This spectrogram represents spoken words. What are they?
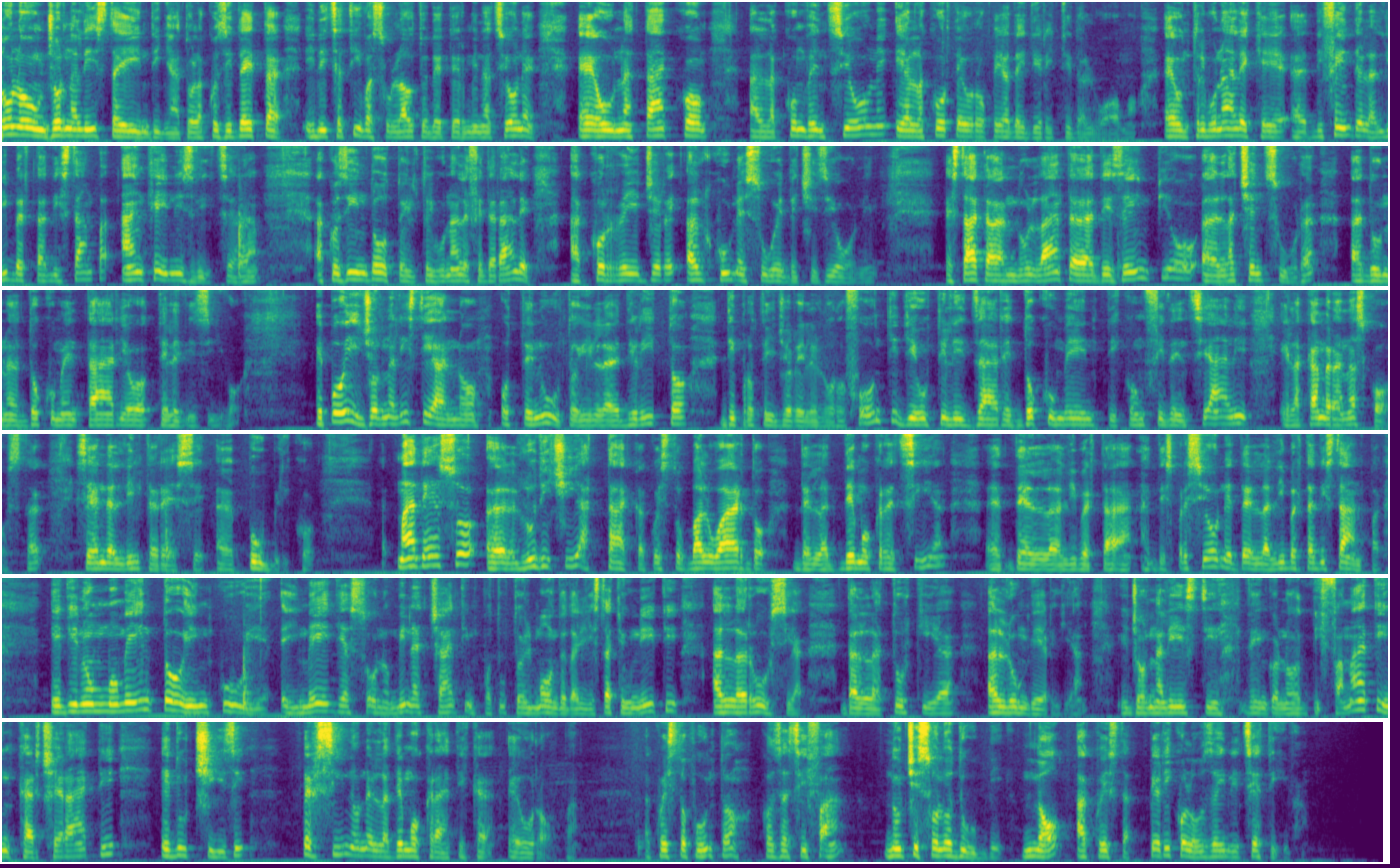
Sono un giornalista indignato. La cosiddetta iniziativa sull'autodeterminazione è un attacco alla Convenzione e alla Corte europea dei diritti dell'uomo. È un tribunale che eh, difende la libertà di stampa anche in Svizzera. Ha così indotto il Tribunale federale a correggere alcune sue decisioni. È stata annullata ad esempio eh, la censura ad un documentario televisivo. E poi i giornalisti hanno ottenuto il diritto di proteggere le loro fonti, di utilizzare documenti confidenziali e la camera nascosta se è nell'interesse eh, pubblico. Ma adesso eh, l'UDC attacca questo baluardo della democrazia, eh, della libertà di espressione, della libertà di stampa ed in un momento in cui i media sono minacciati un po' tutto il mondo, dagli Stati Uniti alla Russia, dalla Turchia all'Ungheria. I giornalisti vengono diffamati, incarcerati ed uccisi persino nella democratica Europa. A questo punto cosa si fa? Non ci sono dubbi, no a questa pericolosa iniziativa.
